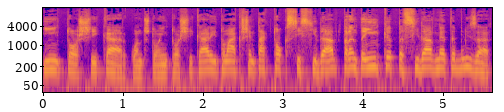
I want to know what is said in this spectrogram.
intoxicar quando estão a intoxicar e estão a acrescentar toxicidade perante a incapacidade de metabolizar.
